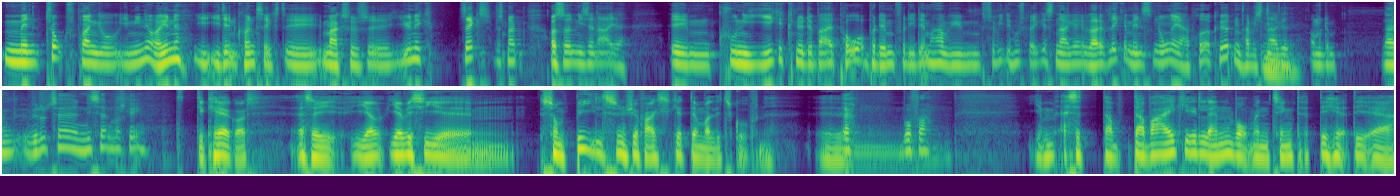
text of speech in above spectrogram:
Men to sprang jo i mine øjne i, i den kontekst. Øh, Maxus øh, Unique 6, hvis nok, og så Nissan Ariya. Øhm, kunne I ikke knytte bare et par ord på dem, fordi dem har vi, så vidt jeg husker, ikke snakket eller i hvert fald ikke, mens nogle af jer har prøvet at køre den, har vi snakket mm. om dem. Nej, vil du tage Nissan måske? Det kan jeg godt. Altså, jeg, jeg vil sige, øh, som bil synes jeg faktisk, at den var lidt skuffende. Øh, Ja. Hvorfor? Jamen, altså, der, der var ikke et eller andet, hvor man tænkte, at det her, det er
